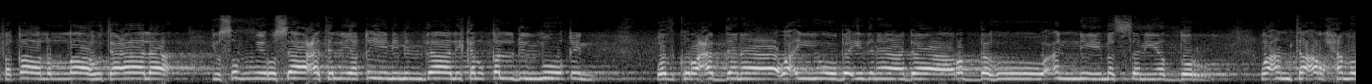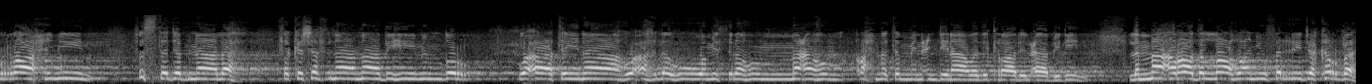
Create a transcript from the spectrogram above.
فقال الله تعالى يصور ساعة اليقين من ذلك القلب الموقن واذكر عبدنا وأيوب إذ نادى ربه أني مسني الضر وأنت أرحم الراحمين فاستجبنا له فكشفنا ما به من ضر وآتيناه أهله ومثلهم معهم رحمة من عندنا وذكرى للعابدين. لما أراد الله أن يفرج كربه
